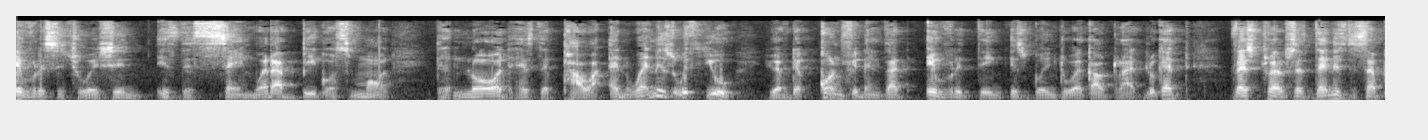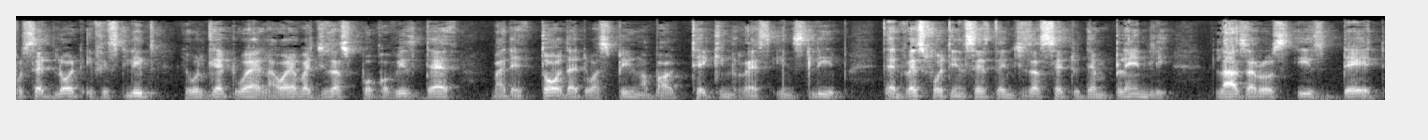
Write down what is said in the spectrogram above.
every situation is the same whether big or small. The lord has the power and when he's with you you have the confidence that everything is going to work out right. Look at verse 12 says then his disciples said lord if he sleeps he will get well however jesus spoke of his death but they thought that he was speaking about taking rest in sleep. Then verse 14 says then jesus said to them plainly lazarus is dead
